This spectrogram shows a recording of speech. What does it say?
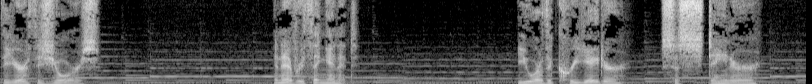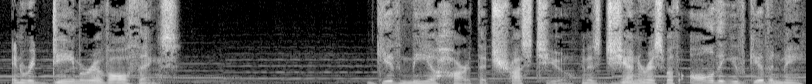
The earth is yours and everything in it. You are the creator, sustainer, and redeemer of all things. Give me a heart that trusts you and is generous with all that you've given me,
